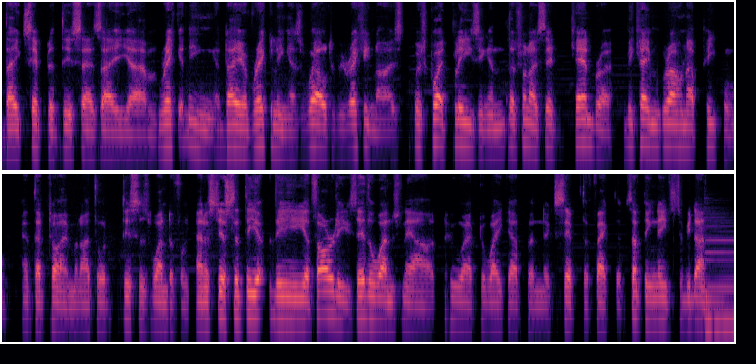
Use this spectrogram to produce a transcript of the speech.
they accepted this as a um, reckoning, a day of reckoning as well to be recognised, was quite pleasing. And that's when I said Canberra became grown up people at that time, and I thought this is wonderful. And it's just that the the authorities they're the ones now who have to wake up and accept the fact that something needs to be done.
